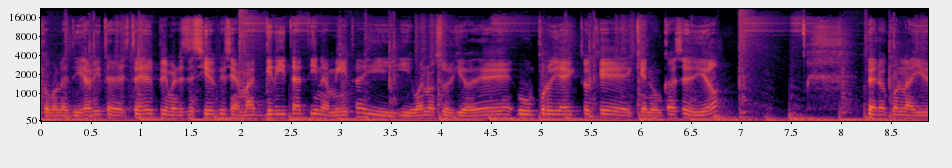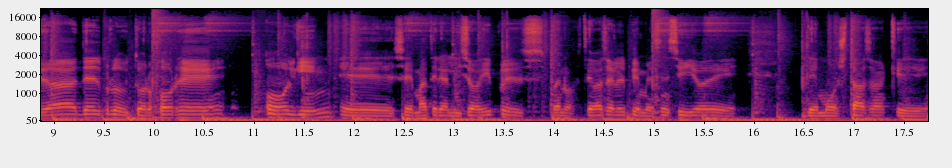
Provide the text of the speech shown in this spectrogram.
como les dije ahorita, este es el primer sencillo que se llama Grita Dinamita y, bueno, surgió de un proyecto que, que, nunca se dio, pero con la ayuda del productor Jorge Holguín eh, se materializó y pues bueno, este va a ser el primer sencillo de, de Mostaza, que,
